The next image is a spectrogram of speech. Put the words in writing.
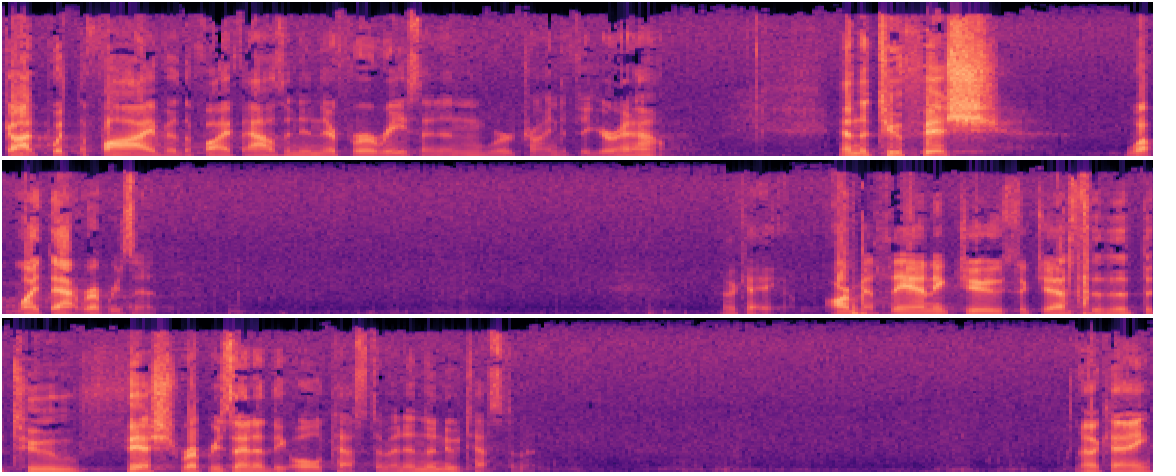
God put the five or the 5,000 in there for a reason, and we're trying to figure it out. And the two fish, what might that represent? Okay, our Messianic Jews suggested that the two fish represented the Old Testament and the New Testament. Okay,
